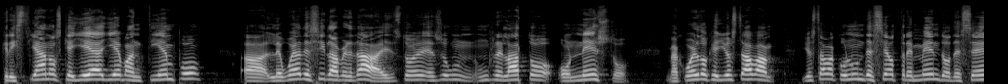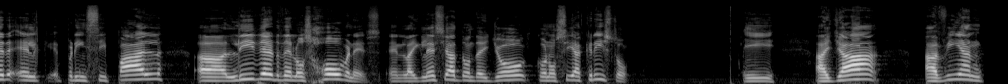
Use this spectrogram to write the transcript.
cristianos que ya llevan tiempo, ah, le voy a decir la verdad, esto es un, relato honesto. Me acuerdo que yo estaba, yo estaba con un deseo tremendo de ser el principal ah, líder de los jóvenes en la iglesia donde yo conocí a Cristo. Y allá habían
